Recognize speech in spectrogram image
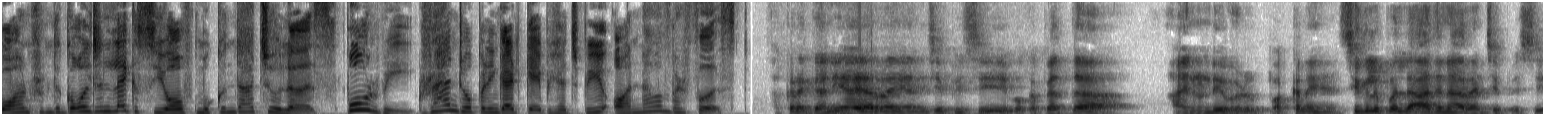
born from the golden legacy of Mukunda Jewelers. Porvi, grand opening at KPHP on November 1st. అక్కడ గనియా ఎర్రయ్య అని చెప్పేసి ఒక పెద్ద ఆయన ఉండేవాడు. పక్కనే సిగులపల్లి ఆదినార్ అని చెప్పేసి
